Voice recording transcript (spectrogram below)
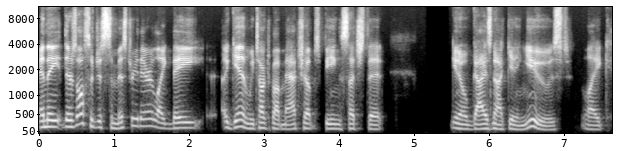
And they there's also just some mystery there. Like they again, we talked about matchups being such that you know guys not getting used. Like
